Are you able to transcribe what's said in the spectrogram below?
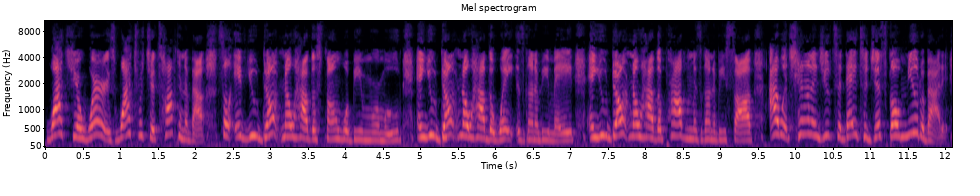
Watch your words. Watch what you're talking about. So if you don't know how the stone will be removed and you don't know how the weight is going to be made and you don't know how the problem is going to be solved, I would challenge you today to just go mute about it.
